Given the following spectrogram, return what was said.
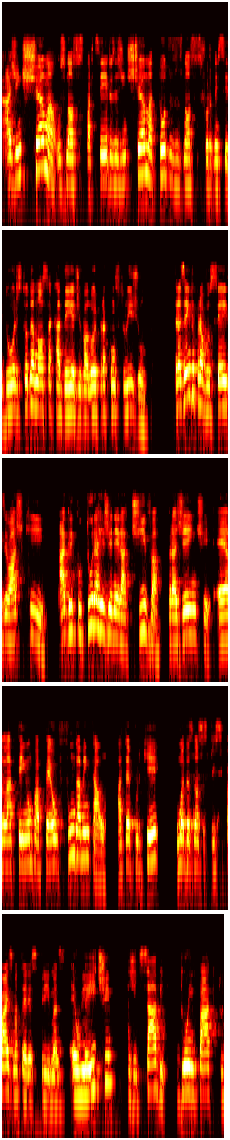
a gente chama os nossos parceiros, a gente chama todos os nossos fornecedores, toda a nossa cadeia de valor para construir junto. Trazendo para vocês, eu acho que a agricultura regenerativa, para a gente, ela tem um papel fundamental. Até porque uma das nossas principais matérias-primas é o leite, a gente sabe do impacto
